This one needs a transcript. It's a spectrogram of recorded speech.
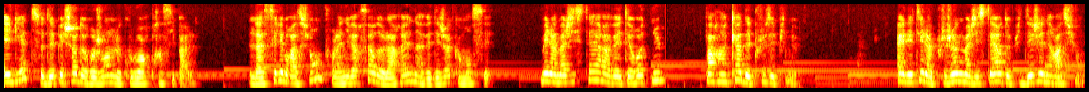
Elliot se dépêcha de rejoindre le couloir principal. La célébration pour l'anniversaire de la reine avait déjà commencé, mais la magistère avait été retenue par un cas des plus épineux. Elle était la plus jeune magistère depuis des générations,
